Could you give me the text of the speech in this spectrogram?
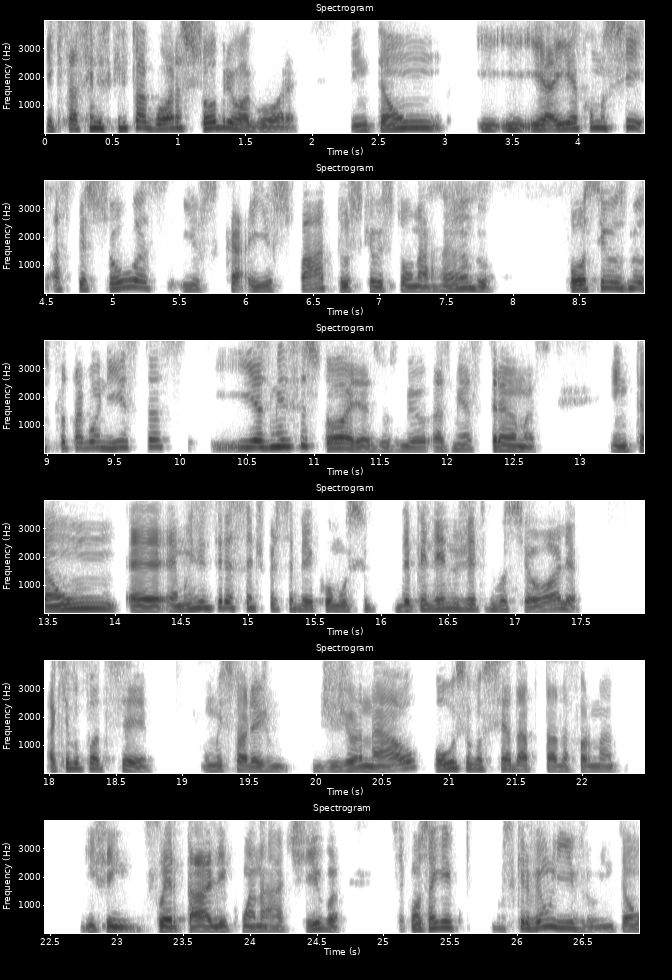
e que está sendo escrito agora sobre o agora. Então, e, e, aí é como se as pessoas e os, e os fatos que eu estou narrando fossem os meus protagonistas e as minhas histórias, os meus, as minhas tramas. Então, é, é muito interessante perceber como, se, dependendo do jeito que você olha, aquilo pode ser uma história de jornal, ou se você adaptar da forma, enfim, flertar ali com a narrativa, você consegue escrever um livro. Então,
